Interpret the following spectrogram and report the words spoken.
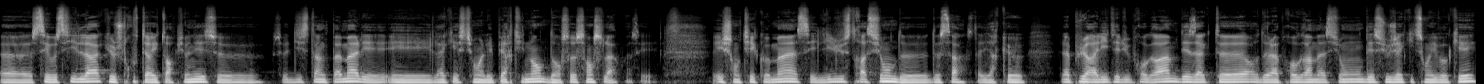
euh, c'est aussi là que je trouve territoire pionnier se, se distingue pas mal et, la question elle est pertinente dans ce sens-là. Et chantier commun, c'est l'illustration de, ça. C'est-à-dire que la pluralité du programme, des acteurs, de la programmation, des sujets qui sont évoqués,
